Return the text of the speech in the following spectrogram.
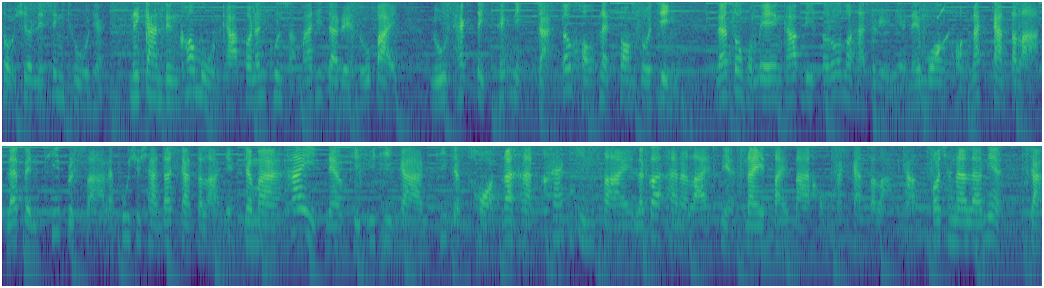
Social Listening Tool เนี่ยในการดึงข้อมูลครับ เพราะนั้นคุณสามารถที่จะเรียนรู้ไปรู้แท็กติกเทคนิคจากเจ้าของแพลตฟอร์มตัวจริง และตัวผมเองครับดีซโรโลหะสิริเนี่ยในมุมของนักการตลาด และเป็นที่ปรึกษาและผู้เชี่ยวชาญด้านการตลาดเนี่ยจะมาให้แนวคิดวิธีการที่จะถอดรหัส crack insight แล้วก็ analyze เนี่ยในสายตาของนักการตลาดครับเพราะฉะนั้นแล้วเนี่ยจาก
